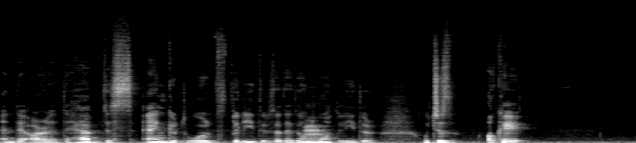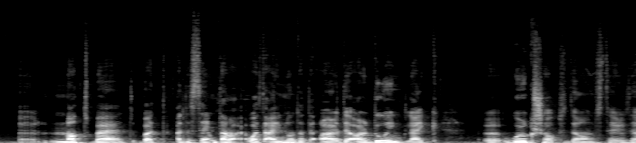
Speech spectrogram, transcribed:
and they are they have this anger towards the leaders that they don't Mm. want a leader, which is okay. Uh, not bad, but at the same time, what I know that are they are doing like uh, workshops downstairs. They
